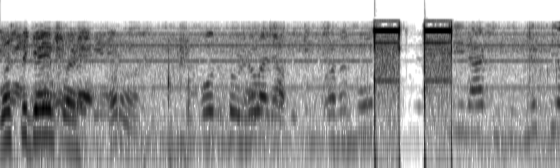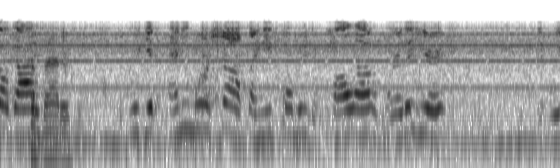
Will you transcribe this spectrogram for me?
What's the game plan? In action team, this deal, guys. If we get any more shots, I need somebody to call out where they hear it. If we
